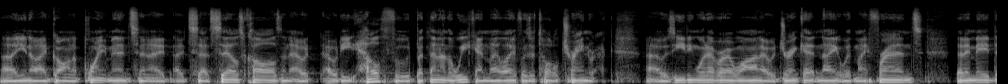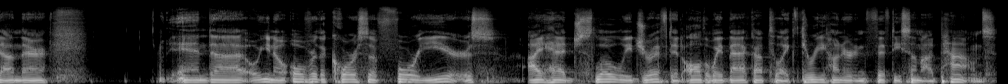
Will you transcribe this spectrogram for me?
Uh, you know, I'd go on appointments and I'd, I'd, set sales calls and I would I would eat health food. But then on the weekend, my life was a total train wreck. I was eating whatever I want. I would drink at night with my friends that I made down there and uh, you know, over the course of four years, I had slowly drifted all the way back up to like 350 some odd pounds.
